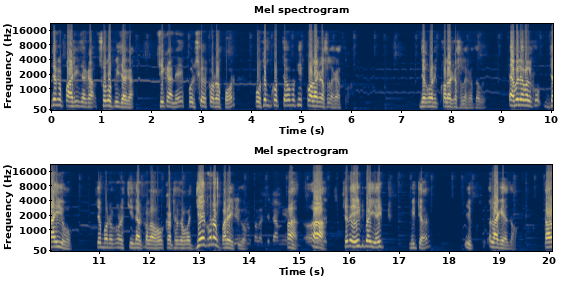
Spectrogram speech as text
যেমন পাহাড়ি জায়গা সোলপি জায়গা সেখানে পরিষ্কার করার পর প্রথম করতে হবে কি কলা গাছ লাগাতে হবে। যেমন কলা গাছ লাগাতে হবে। অ্যাভেলেবেল যাই হোক সে মনে করো চীনা কলা হোক কাঠের হোক যে কোনো ভ্যারাইটি হোক। হ্যাঁ হ্যাঁ সেটা এইট বাই এইট মিটার লাগিয়ে দাও। তার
